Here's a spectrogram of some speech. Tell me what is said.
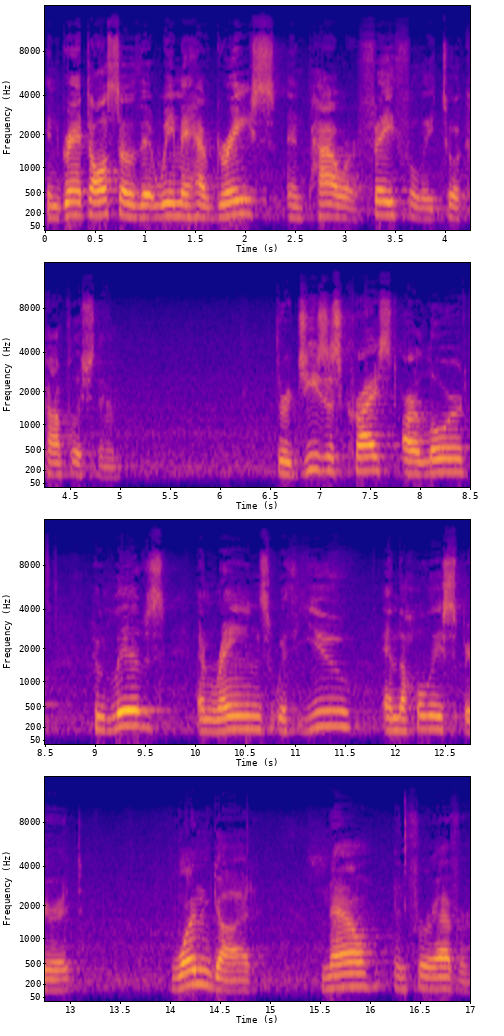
and grant also that we may have grace and power faithfully to accomplish them. Through Jesus Christ our Lord, who lives and reigns with you and the Holy Spirit, one God, now and forever.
